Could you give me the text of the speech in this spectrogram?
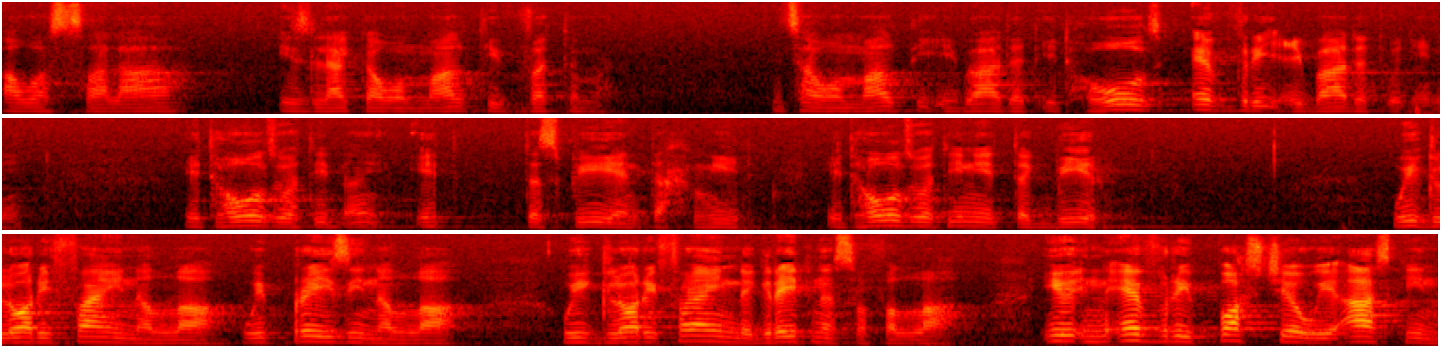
our salah is like our multivitamin. It's our multi ibadat. It holds every ibadat within it. It holds within it tasbih and tahmid. It holds within it takbir. We glorify in Allah. We praise in Allah. We glorify in the greatness of Allah. In every posture we ask in,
